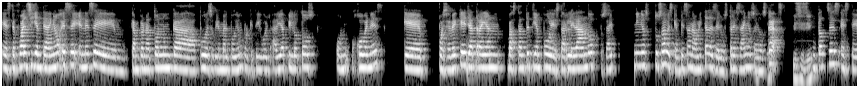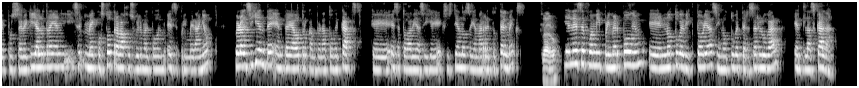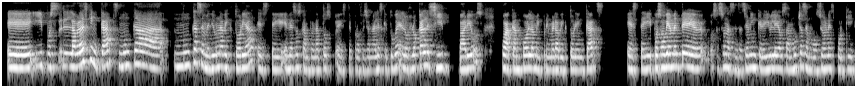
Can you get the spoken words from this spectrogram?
este fue al siguiente año. Ese, en ese campeonato nunca pude subirme al podio porque te digo, había pilotos jóvenes que pues se ve que ya traían bastante tiempo de estarle dando, pues hay niños, tú sabes, que empiezan ahorita desde los tres años en los CATS. Sí, sí, sí. Entonces, este, pues se ve que ya lo traían y me costó trabajo subirme al podio ese primer año, pero al siguiente entré a otro campeonato de CATS, que ese todavía sigue existiendo, se llama Reto Telmex. Claro. Y en ese fue mi primer podium, eh, no tuve victoria, sino tuve tercer lugar en Tlaxcala. Eh, y pues la verdad es que en karts nunca, nunca se me dio una victoria este, en esos campeonatos este, profesionales que tuve. En los locales sí, varios. Fue a Campola mi primera victoria en karts. Este, y pues obviamente o sea, es una sensación increíble, o sea, muchas emociones porque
